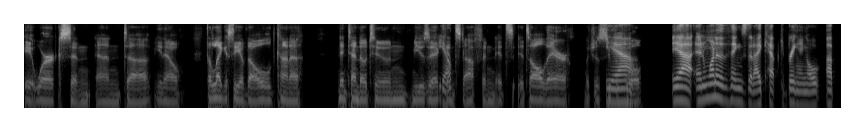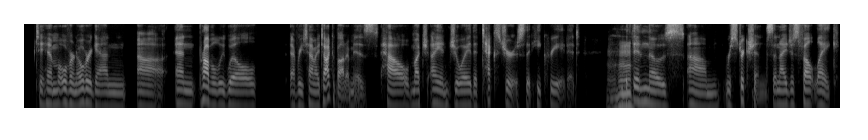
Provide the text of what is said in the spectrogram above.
it works, and and uh, you know the legacy of the old kind of Nintendo tune music Yep. and stuff, and it's it's all there, which is super Yeah. cool. Yeah, and one of the things that I kept bringing up to him over and over again, uh, and probably will every time I talk about him, is how much I enjoy the textures that he created Mhm. within those um, restrictions, and I just felt like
